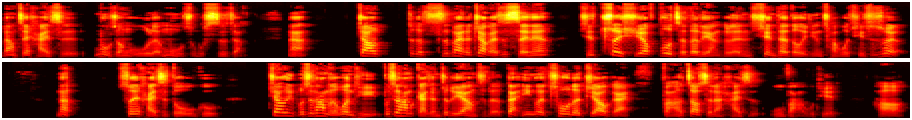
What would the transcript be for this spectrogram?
让这孩子目中无人、目无师长。那教这个失败的教改是谁呢？其实最需要负责的两个人，现在都已经超过七十岁了。那所以孩子多无辜，教育不是他们的问题，不是他们改成这个样子的，但因为错误的教改，反而造成了孩子无法无天。好，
